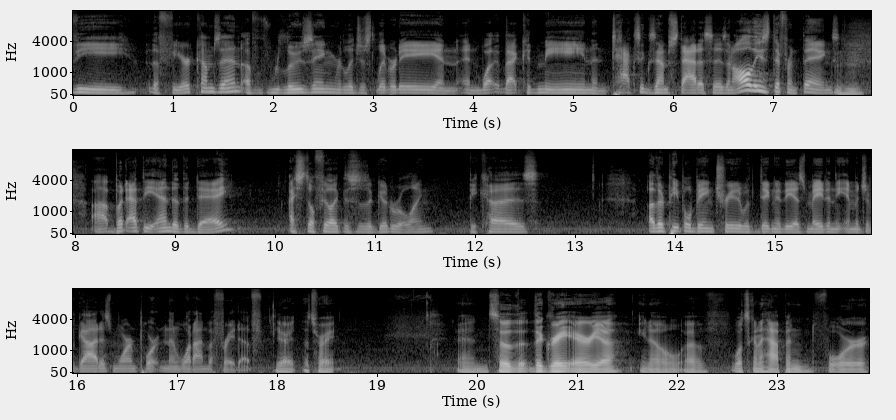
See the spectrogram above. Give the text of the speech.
the the fear comes in of losing religious liberty and and what that could mean and tax exempt statuses and all these different things. Mhm. Uh, but at the end of the day, I still feel like this is a good ruling because other people being treated with dignity as made in the image of God is more important than what I'm afraid of. Yeah, right, that's right. And so the the gray area, you know, of what's going to happen for,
